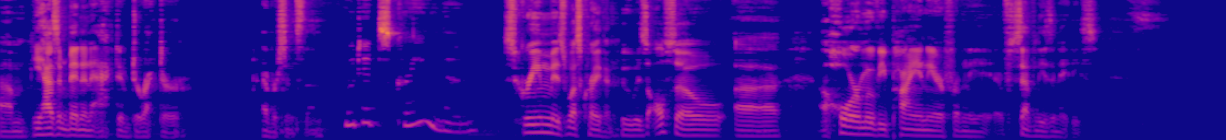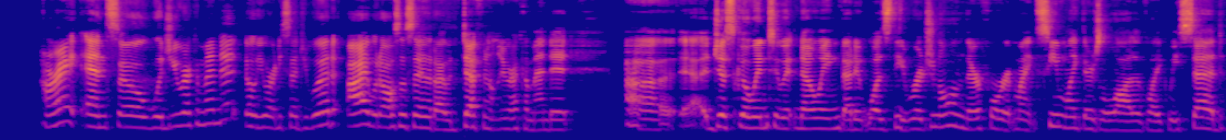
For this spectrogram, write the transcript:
Um, he hasn't been an active director ever since then. Who did Scream then? Scream is Wes Craven, who is also uh, a horror movie pioneer from the 70s and 80s. All right, and so would you recommend it? Oh, you already said you would. I would also say that I would definitely recommend it. Uh, just go into it knowing that it was the original, and therefore it might seem like there's a lot of, like we said,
